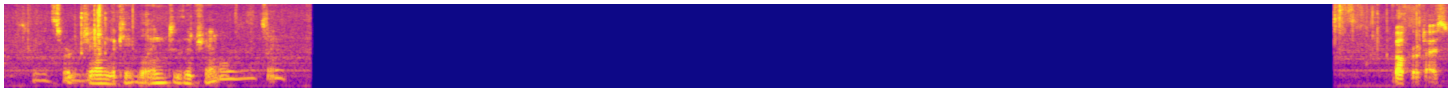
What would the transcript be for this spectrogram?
So sort of jam the cable into the channel, let's say. Velcro ties.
